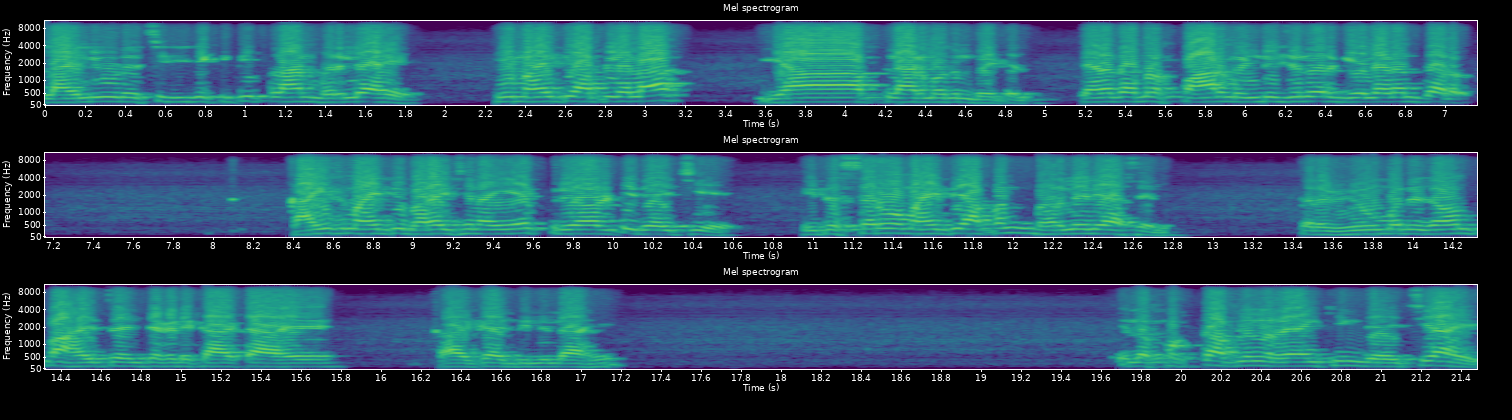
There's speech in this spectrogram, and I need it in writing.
लायलीवूड जे किती प्लान भरले आहे ही माहिती आपल्याला या प्लॅन मधून भेटेल. त्यानंतर आपण फार्म इंडिव्हिज्युअलवर गेल्यानंतर काहीच माहिती भरायची नाहीये प्रियॉरिटी द्यायची आहे. इथे सर्व माहिती आपण भरलेली असेल. तर व्ह्यू मध्ये जाऊन पाहायचं यांच्याकडे काय काय आहे काय काय दिलेलं आहे. याला फक्त आपल्याला रँकिंग द्यायची आहे.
